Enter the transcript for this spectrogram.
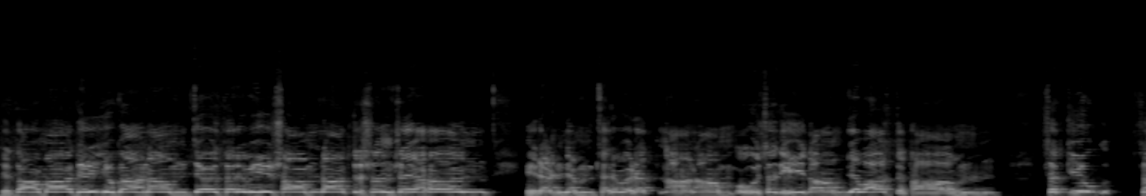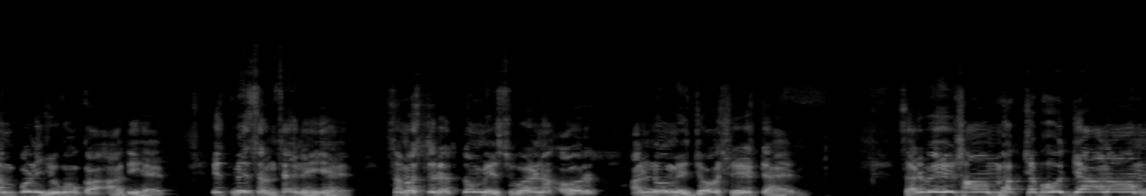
शतामाधिर्युगानाम च सर्वेशा नात्र संशय हिरण्यम सर्वरत्नानाम औषधीनाम व्यवास्तथा सतयुग, संपूर्ण युगों का आदि है। इसमें संशय नहीं है। समस्त रत्नों में स्वर्ण और अन्नों में जौ श्रेष्ठ है। सर्वेशा भक्ष भोज्यानाम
